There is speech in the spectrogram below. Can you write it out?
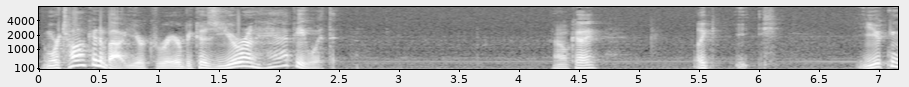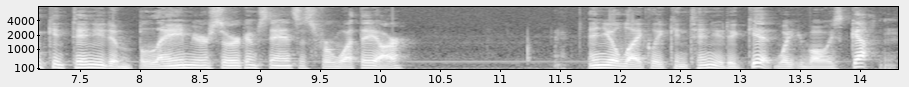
And we're talking about your career because you're unhappy with it. Okay? Like, you can continue to blame your circumstances for what they are, and you'll likely continue to get what you've always gotten.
